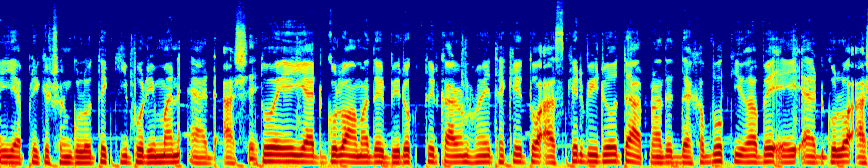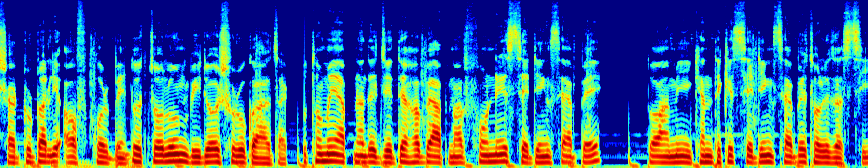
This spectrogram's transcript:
এই অ্যাপ্লিকেশনগুলোতে কি পরিমাণ অ্যাড আসে। তো এই অ্যাডগুলো আমাদের বিরক্তির কারণ হয়ে থাকে। তো আজকের ভিডিওতে আপনাদের দেখাবো কীভাবে এই অ্যাডগুলো আসা টোটালি অফ করবেন। তো চলুন ভিডিও শুরু করা যাক। প্রথমে আপনাদের যেতে হবে আপনার ফোনের সেটিংস অ্যাপে তো আমি এখান থেকে সেটিংস অ্যাপে চলে যাচ্ছি।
